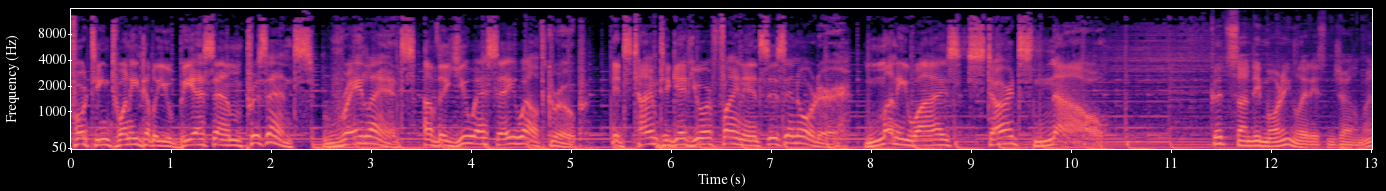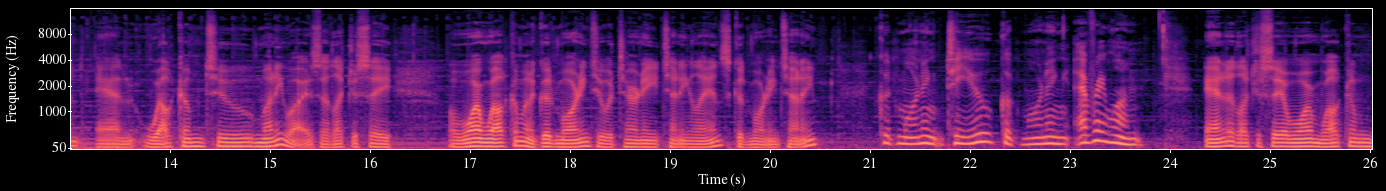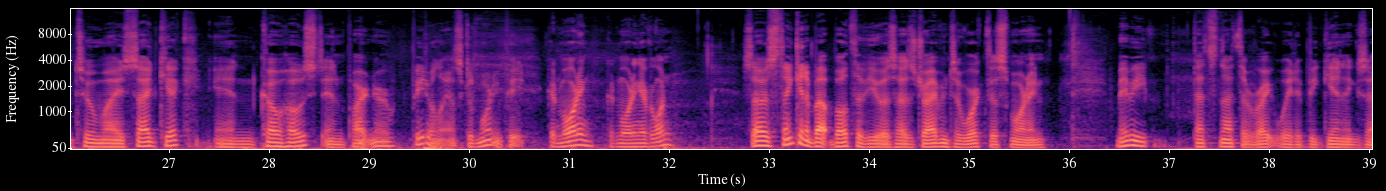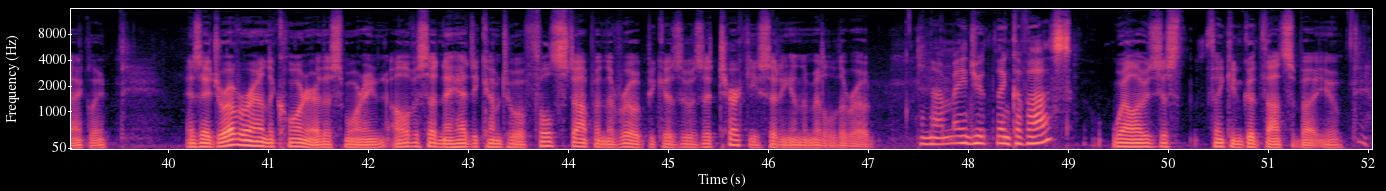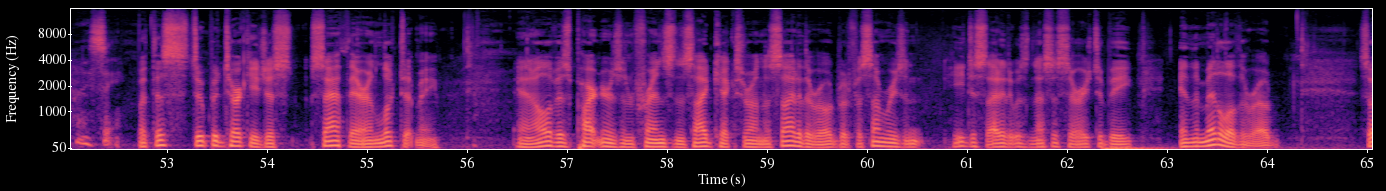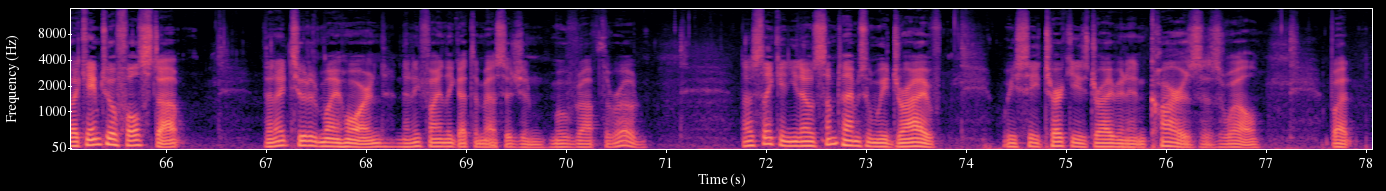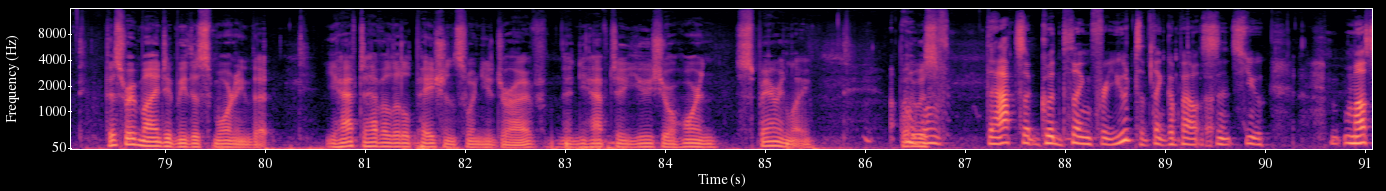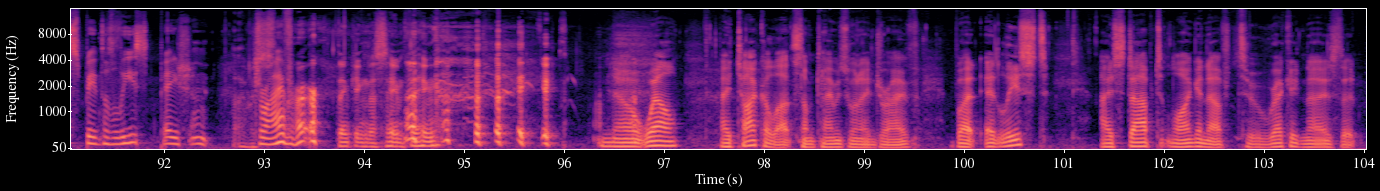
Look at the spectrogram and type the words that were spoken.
1420 WBSM presents Ray Lance of the USA Wealth Group. It's time to get your finances in order. MoneyWise starts now. Good Sunday morning, ladies and gentlemen, and welcome to MoneyWise. I'd like to say a warm welcome and a good morning to attorney Tenny Lance. Good morning, Tenny. Good morning to you. Good morning, everyone. And I'd like to say a warm welcome to my sidekick and co host and partner, Peter Lance. Good morning, Pete. Good morning. Good morning, everyone. So I was thinking about both of you as I was driving to work this morning. Maybe that's not the right way to begin exactly. As I drove around the corner this morning, all of a sudden I had to come to a full stop on the road because there was a turkey sitting in the middle of the road. And that made you think of us? Well, I was just thinking good thoughts about you. I see. But this stupid turkey just sat there and looked at me. And all of his partners and friends and sidekicks are on the side of the road, but for some reason he decided it was necessary to be in the middle of the road. So I came to a full stop. Then I tooted my horn, and then he finally got the message and moved off the road. I was thinking, you know, sometimes when we drive, we see turkeys driving in cars as well. But this reminded me this morning that you have to have a little patience when you drive, and you have to use your horn sparingly. But oh, was, well, that's a good thing for you to think about, uh, since you must be the least patient driver. Thinking the same thing. no, well, I talk a lot sometimes when I drive, but at least I stopped long enough to recognize that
